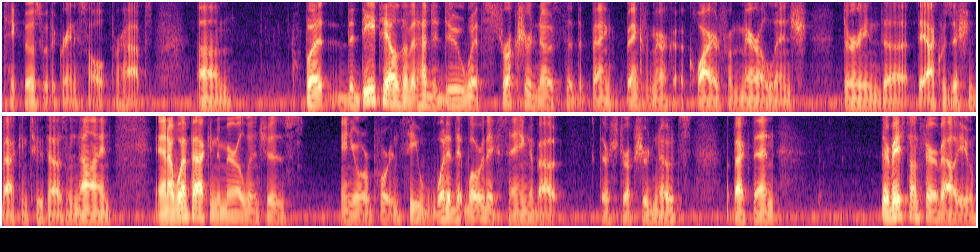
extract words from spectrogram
take those with a grain of salt, perhaps. Um, but the details of it had to do with structured notes that the Bank Bank of America acquired from Merrill Lynch during the, the acquisition back in 2009. And I went back into Merrill Lynch's annual report and see what did they, what were they saying about their structured notes back then. They're based on fair value,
